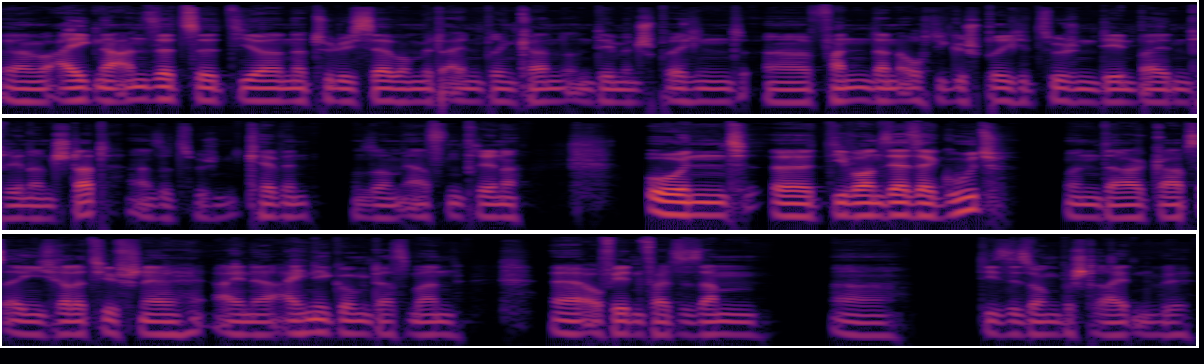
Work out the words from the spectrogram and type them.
äh, eigene Ansätze, die er natürlich selber mit einbringen kann und dementsprechend äh, fanden dann auch die Gespräche zwischen den beiden Trainern statt, also zwischen Kevin, unserem ersten Trainer, und äh, die waren sehr, sehr gut und da gab es eigentlich relativ schnell eine Einigung, dass man äh, auf jeden Fall zusammen äh, die Saison bestreiten will.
